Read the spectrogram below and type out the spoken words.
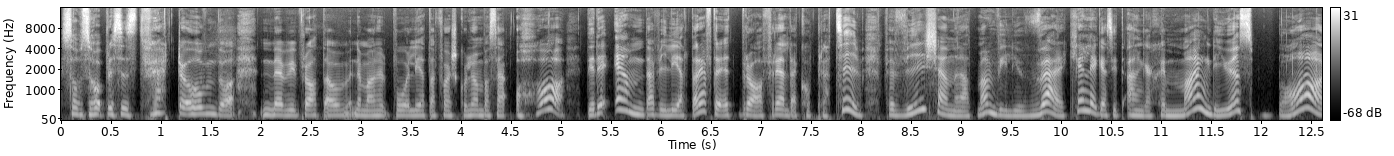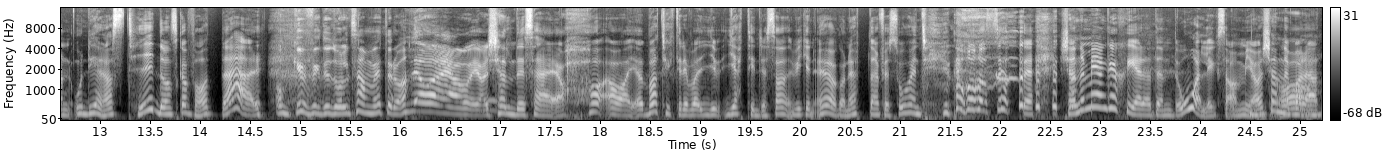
som sa precis tvärtom då när vi pratade om när man höll på att leta förskola. De bara så här, aha, det är det enda vi letar efter, ett bra föräldrakooperativ. För vi känner att man vill ju verkligen lägga sitt engagemang, det är ju ens barn och deras tid, de ska vara där. Åh gud, fick du dåligt samvete då? Ja, ja, jag kände så här, jaha, ja, jag bara tyckte det var jätteintressant, vilken ögonöppnare, för så har inte jag sett det. Känner mig engagerad ändå. Liksom. Jag känner Ja. bara att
